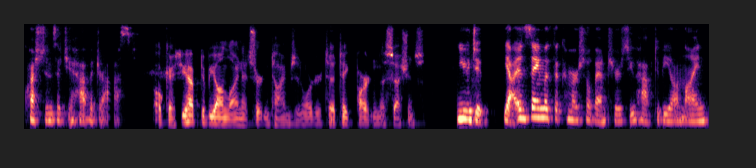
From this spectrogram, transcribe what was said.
questions that you have addressed. Okay, so you have to be online at certain times in order to take part in the sessions. You do, yeah, and same with the commercial ventures, you have to be online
